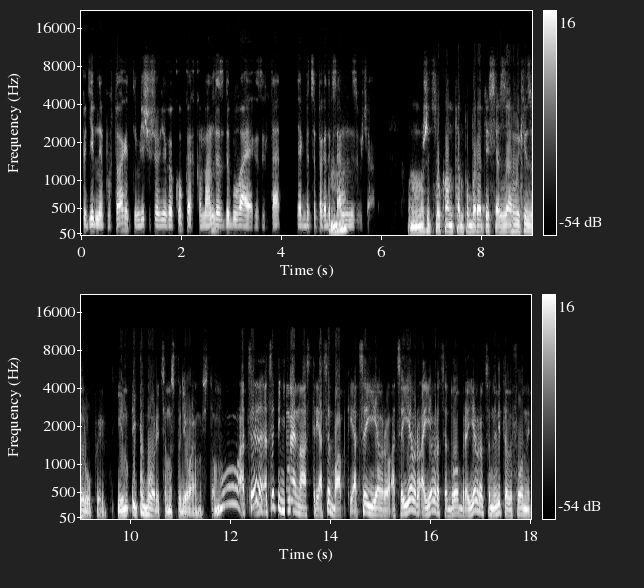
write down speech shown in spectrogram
подібне повторить, тим більше, що в Єврокубках команда здобуває результат, як би це парадоксально не звучало. Може цілком там поборотися за вихід з групи. І і побореться, ми сподіваємось. Тому, а це а це піднімає настрій, а це бабки, а це євро, а це євро, а євро це добре. Євро це нові телефони.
